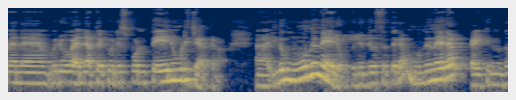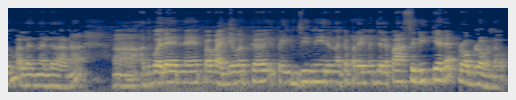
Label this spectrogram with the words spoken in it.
പിന്നെ ഒരു അതിനകത്തേക്ക് ഒരു സ്പൂൺ തേനും കൂടി ചേർക്കണം. ഇത് മൂന്ന് നേരം ഒരു ദിവസത്തിൽ മൂന്ന് നേരം കഴിക്കുന്നതും വളരെ നല്ലതാണ്. അതുപോലെ തന്നെ ഇപ്പം വലിയവർക്ക് ഇപ്പം ഇഞ്ചി നീരെന്നൊക്കെ പറയുമ്പോൾ ചിലപ്പോൾ അസിഡിറ്റിയുടെ പ്രോബ്ലം ഉണ്ടാവും.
